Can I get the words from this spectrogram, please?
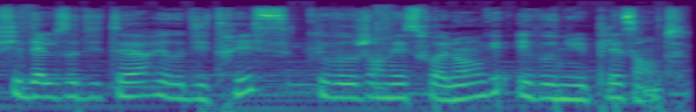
fidèles auditeurs et auditrices, que vos journées soient longues et vos nuits plaisantes.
